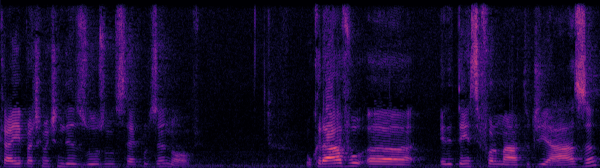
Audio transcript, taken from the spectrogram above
cair praticamente em desuso no século XIX. O cravo uh, ele tem esse formato de asa.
